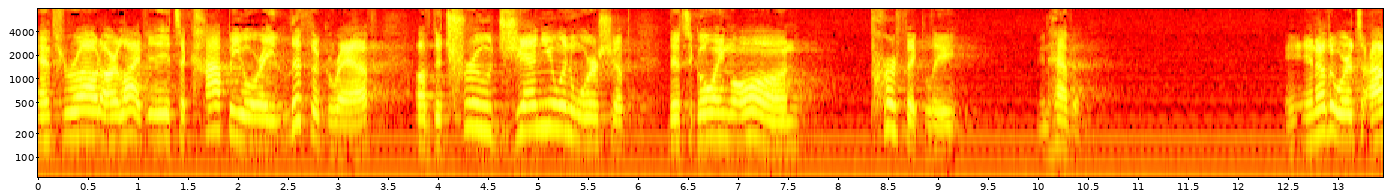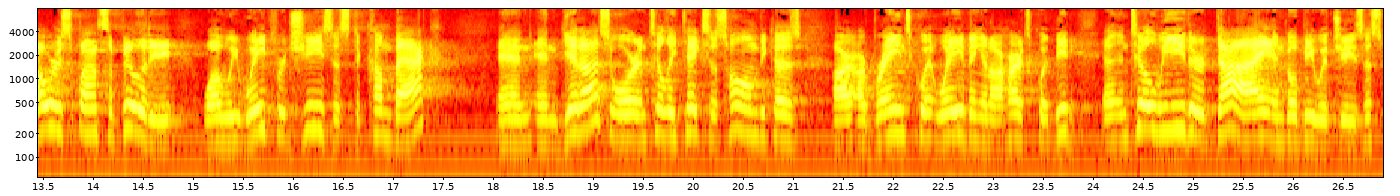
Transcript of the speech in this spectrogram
and throughout our life, it's a copy or a lithograph of the true, genuine worship that's going on perfectly in heaven. In other words, our responsibility while we wait for Jesus to come back and, and get us, or until he takes us home because our, our brains quit waving and our hearts quit beating, uh, until we either die and go be with Jesus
